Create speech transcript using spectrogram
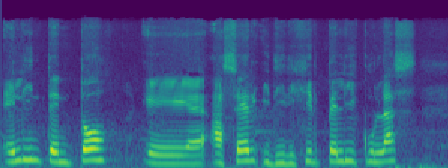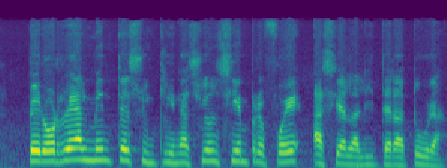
Él intentó eh, hacer y dirigir películas, pero realmente su inclinación siempre fue hacia la literatura.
